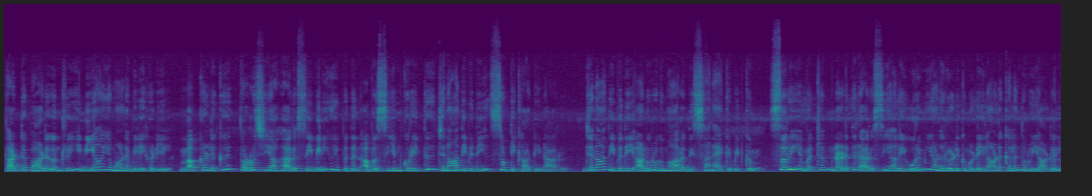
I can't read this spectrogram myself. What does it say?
தட்டுப்பாடு இன்றி நியாயமான விலைகளில் மக்களுக்கு தொடர்ச்சியாக அரிசி விநியோகிப்பதன் அவசியம் குறித்து ஜனாதிபதி சுட்டிக்காட்டினார். ஜனாதிபதி அனுருகுமார திசாநாயக்கவிற்கும் சிறிய மற்றும் நடுத்தர அரசியலை உரிமையாளர்களுக்கும் இடையிலான கலந்துரையாடல்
